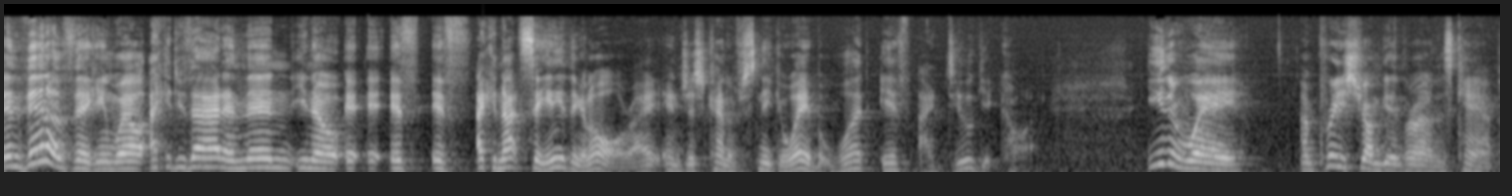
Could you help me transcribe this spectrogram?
and then I'm thinking, well, I could do that, and then, you know, if, if I cannot say anything at all, right, and just kind of sneak away, but what if I do get caught? Either way, I'm pretty sure I'm getting thrown out of this camp,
